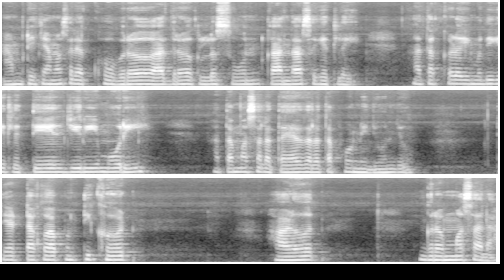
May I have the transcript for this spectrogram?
आमटीच्या मसाल्यात खोबरं अद्रक लसूण कांदा असं घेतलं आहे आता कढईमध्ये घेतलं तेल जिरी मोरी आता मसाला तयार झाला आता फोडणी देऊन देऊ. त्यात टाकू आपण तिखट हळद गरम मसाला.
